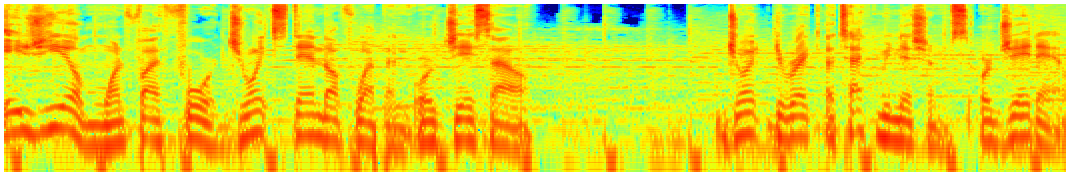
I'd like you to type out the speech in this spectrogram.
AGM-154 Joint Standoff Weapon or JSOW, Joint Direct Attack Munitions, or JDAM,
